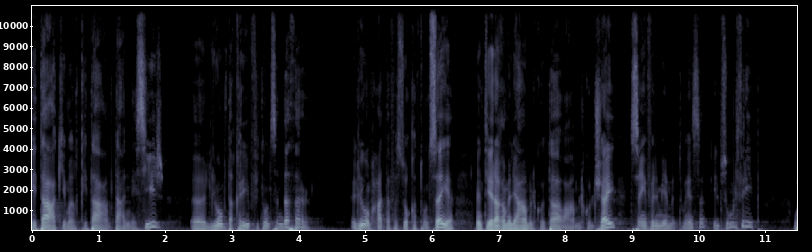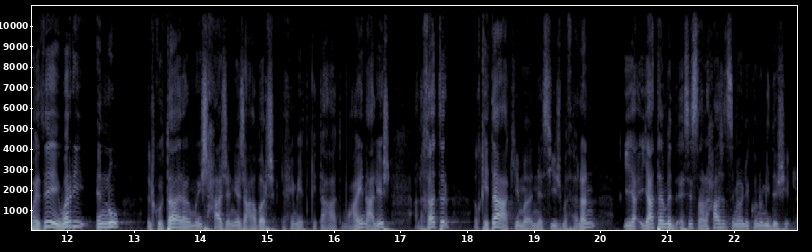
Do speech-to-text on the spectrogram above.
قطاع كيما القطاع نتاع النسيج آه اليوم تقريبا في تونس اندثر. اليوم حتى في السوق التونسية انت رغم اللي عامل كوتا وعامل كل شيء 90% من التوانسة يلبسوا من الفريب. وهذا يوري انه الكوتا راه ماهيش حاجة ناجعة برشا لحماية قطاعات معينة. علاش؟ على خاطر القطاع كيما النسيج مثلا يعتمد أساسا على حاجة نسميوها l'économie d'échelle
